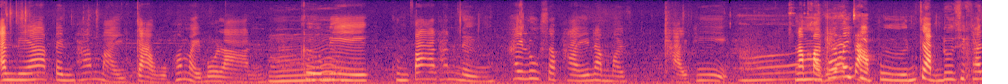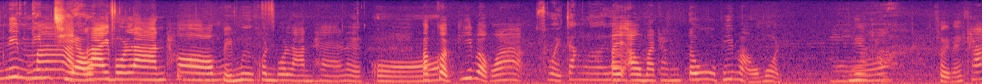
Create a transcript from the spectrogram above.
อันเนี้ยเป็นผ้าไหมเก่าผ้าไหมโบราณมคือมีคุณป้าท่านหนึ่งให้ลูกสะพ้ยนำมา ขายพี่อ๋อนำมาแค่ไม่ขออนุญาตจักี่บผืนจับดูสิคะนิ่มนิ่มมากเชียวลายโบราณทออม ฝีมือคนโบราณแท้เลยโอ้ปรากฏพี่บอกว่าสวยจังเลยะไปเอามาทั้งตู้พี่เหมาหมด เนี่ยค่ะ สวยไหมคะ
